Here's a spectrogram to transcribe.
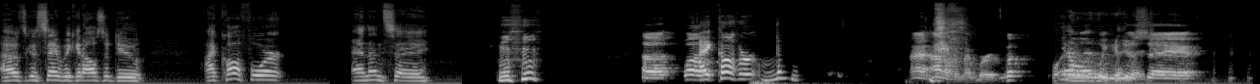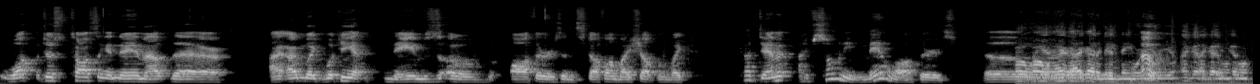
I was gonna say we could also do. I call for, and then say. Mhm. Uh, well, I I, call for. I don't remember. But you know what? We could just say, what? Just tossing a name out there. I, I'm like looking at names of authors and stuff on my shelf, and I'm like, God damn it! I have so many male authors. Uh, Oh, here, I got, I got a good name for Oh. you. I got, I got a good one.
